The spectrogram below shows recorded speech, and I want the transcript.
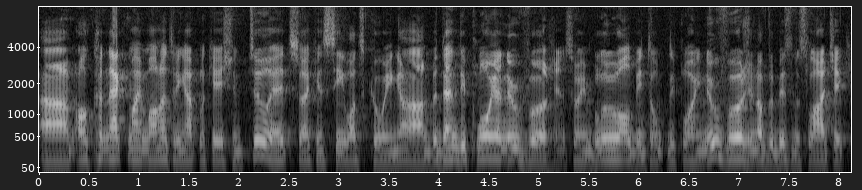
Um, I'll connect my monitoring application to it so I can see what's going on, but then deploy a new version. So in Blue, I'll be deploying a new version of the business logic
